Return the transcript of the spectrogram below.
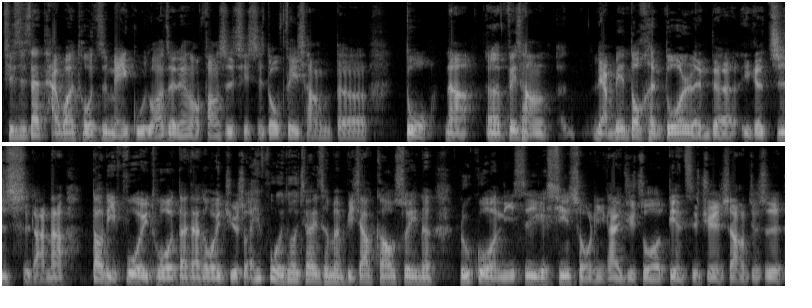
其实，在台湾投资美股的话，这两种方式其实都非常的多。那呃，非常两边都很多人的一个支持啦。那到底付委托，大家都会觉得说，哎，付委托交易成本比较高，所以呢，如果你是一个新手，你应该去做电子券商，就是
